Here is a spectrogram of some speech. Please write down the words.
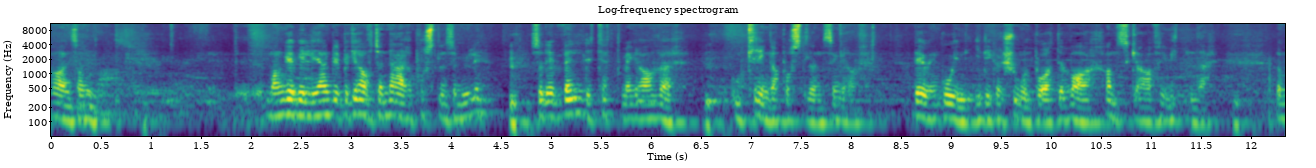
var en sånn Mange vil gjerne bli begravd så nær apostelen som mulig. Så det er veldig tett med graver omkring apostelen sin grav. Det er jo en god indikasjon på at det var hans grav i midten der. De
